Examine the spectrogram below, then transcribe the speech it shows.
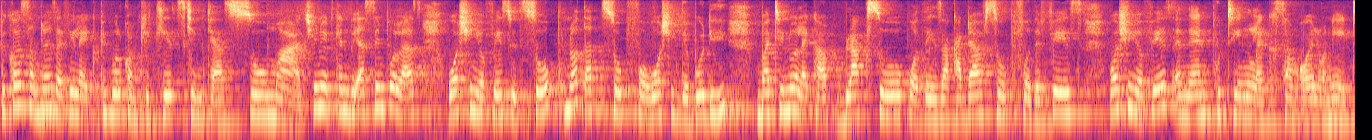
because sometimes i feel like people complicate skincare so much. You know it can be as simple as washing your face with soap. Not that soap for washing the body but you know like a black soap or there's a cadaver soap for the face washing your face and then putting like some oil on it.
